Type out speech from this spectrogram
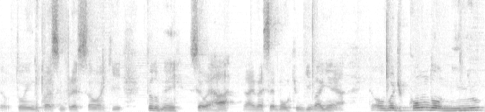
Eu tô indo com essa impressão aqui. Tudo bem, se eu errar, aí vai ser bom que o Gui vai ganhar. Então eu vou de condomínio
